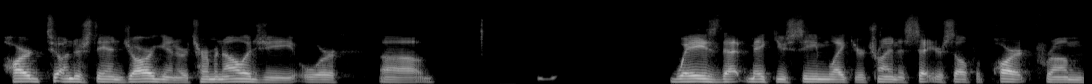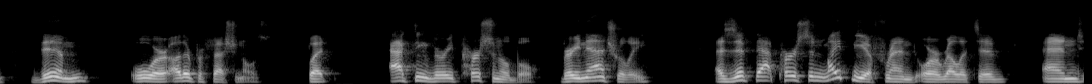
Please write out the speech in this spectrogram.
hard to understand jargon or terminology or um, ways that make you seem like you're trying to set yourself apart from them or other professionals, but acting very personable, very naturally as if that person might be a friend or a relative and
